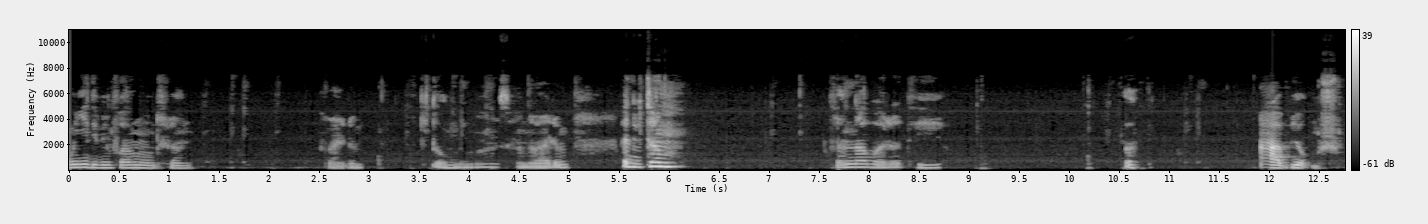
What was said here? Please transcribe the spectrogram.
17 bin falan oldu şu an. Verdim. İki dondurma sana verdim. Hadi bir tane. Bir tane daha var hadi. Hah. Abi yokmuş.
